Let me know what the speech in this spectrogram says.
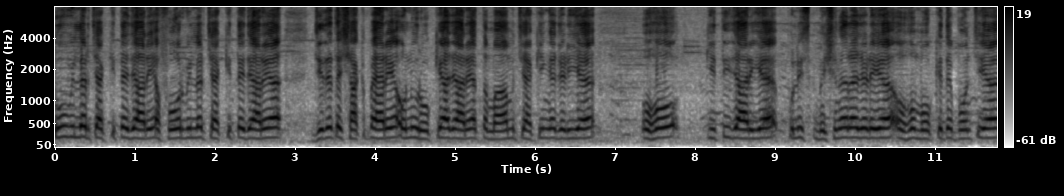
2 ਵੀਲਰ ਚੈੱਕ ਕੀਤੇ ਜਾ ਰਹੇ ਆ 4 ਵੀਲਰ ਚੈੱਕ ਕੀਤੇ ਜਾ ਰਹੇ ਆ ਜਿਹਦੇ ਤੇ ਸ਼ੱਕ ਪੈ ਰਿਹਾ ਉਹਨੂੰ ਰੋਕਿਆ ਜਾ ਰਿਹਾ तमाम ਚੈਕਿੰਗ ਹੈ ਜਿਹੜੀ ਹੈ ਉਹ ਕੀਤੀ ਜਾ ਰਹੀ ਹੈ ਪੁਲਿਸ ਕਮਿਸ਼ਨਰ ਹੈ ਜਿਹੜੇ ਆ ਉਹ ਮੌਕੇ ਤੇ ਪਹੁੰਚੇ ਆ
